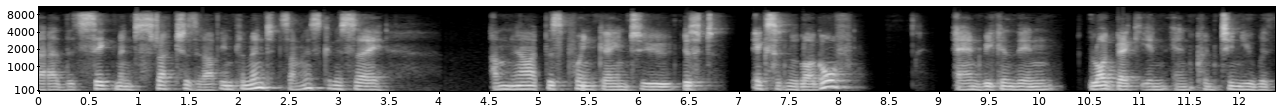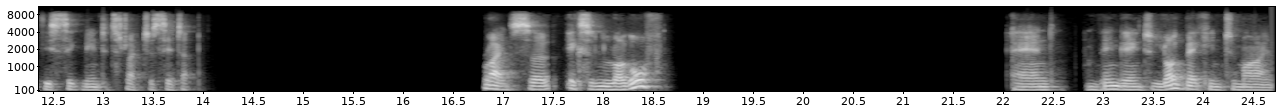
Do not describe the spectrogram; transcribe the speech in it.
uh, the segment structures that I've implemented. So I'm just going to say, I'm now at this point going to just exit and log off and we can then log back in and continue with this segmented structure setup. Right, so exit and log off. And I'm then going to log back into my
